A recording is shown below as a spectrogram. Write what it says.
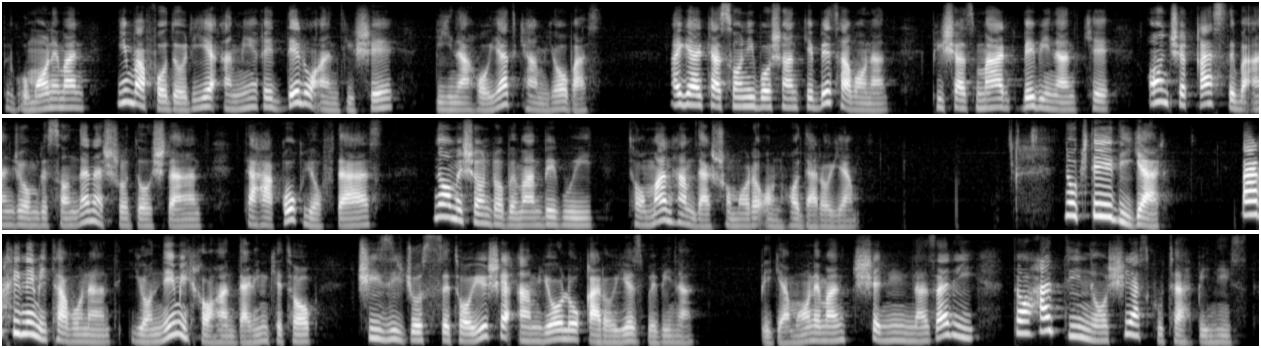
به گمان من این وفاداری عمیق دل و اندیشه بی نهایت کمیاب است. اگر کسانی باشند که بتوانند پیش از مرگ ببینند که آنچه قصد به انجام رساندنش را داشتند تحقق یافته است نامشان را به من بگویید تا من هم در شمار آنها درآیم. نکته دیگر برخی نمی‌توانند یا نمی‌خواهند در این کتاب چیزی جز ستایش امیال و قرایز ببینند به گمان من چنین نظری تا حدی ناشی از کوتهبینی است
